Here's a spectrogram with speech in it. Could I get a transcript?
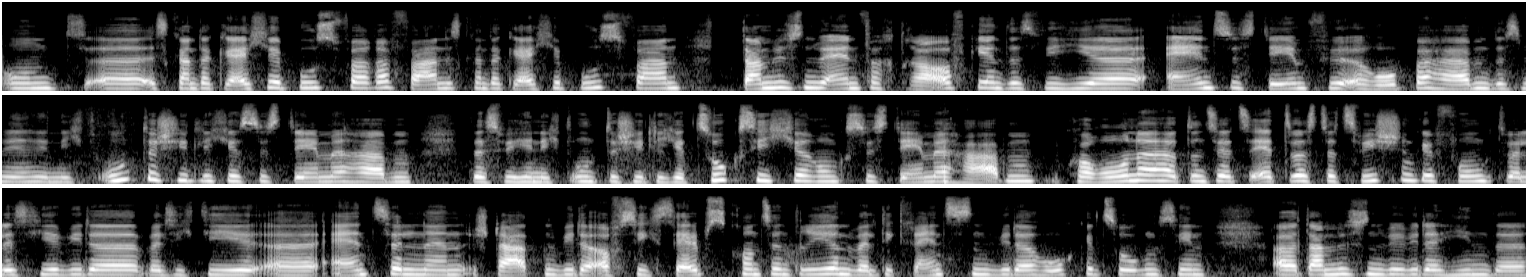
und es kann der gleiche Busfahrer fahren, es kann der gleiche Bus fahren. Da müssen wir einfach draufgehen, dass wir hier ein System für Europa haben, dass wir hier nicht unterschiedliche Systeme haben, dass wir hier nicht unterschiedliche Zugsicherungssysteme haben. Corona hat uns jetzt etwas dazwischen gefunkt, weil es hier wieder, weil sich die einzelnen Staaten wieder auf sich selbst konzentrieren, weil die Grenzen wieder hochgezogen sind. Aber da müssen wir wieder hin. Da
